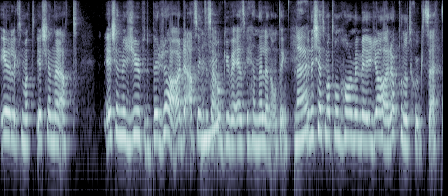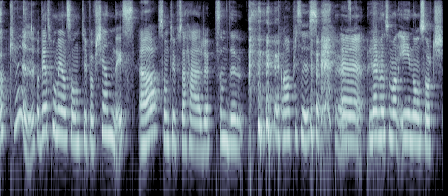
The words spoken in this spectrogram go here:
är det liksom att jag känner att jag känner mig djupt berörd. Alltså inte så här, åh gud vad jag älskar henne eller någonting. Mhm. Nej. Men det känns som att hon har med mig att göra på något sjukt sätt. Okej. Och det är att hon är en sån typ av kändis. Ja, Som typ så här som du. Ja, precis. eh, nej men som man är i någon sorts...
